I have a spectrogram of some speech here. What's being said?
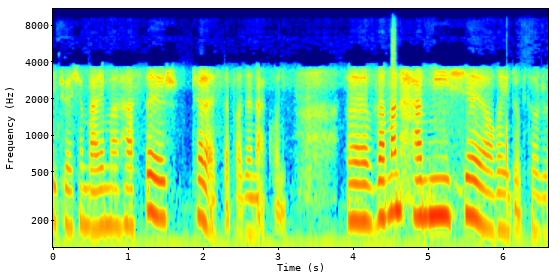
سیچویشن برای من هستش چرا استفاده نکنی؟ و من همیشه آقای دکتر رو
